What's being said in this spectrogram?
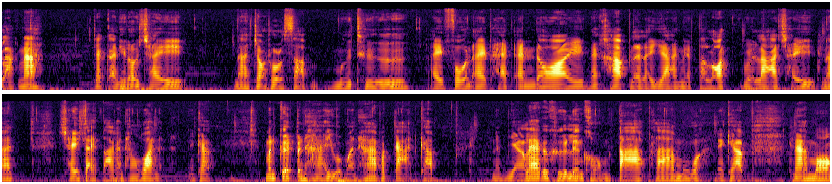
หลักๆนะ จากการที่เราใช้ หน้าจอโทรศัพท์ มือถือ iPhone iPad Android นะครับ หลาย ๆ อย่างเนี่ย ตลอดเวลาใช้หน้าใช้สายตากันทั้งวันนะครับ มันเกิดปัญหาอยู่ประมาณ 5 ประการครับนะอย่างแรกก็คือเรื่องของตาพร่ามัวนะครับนะมอง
